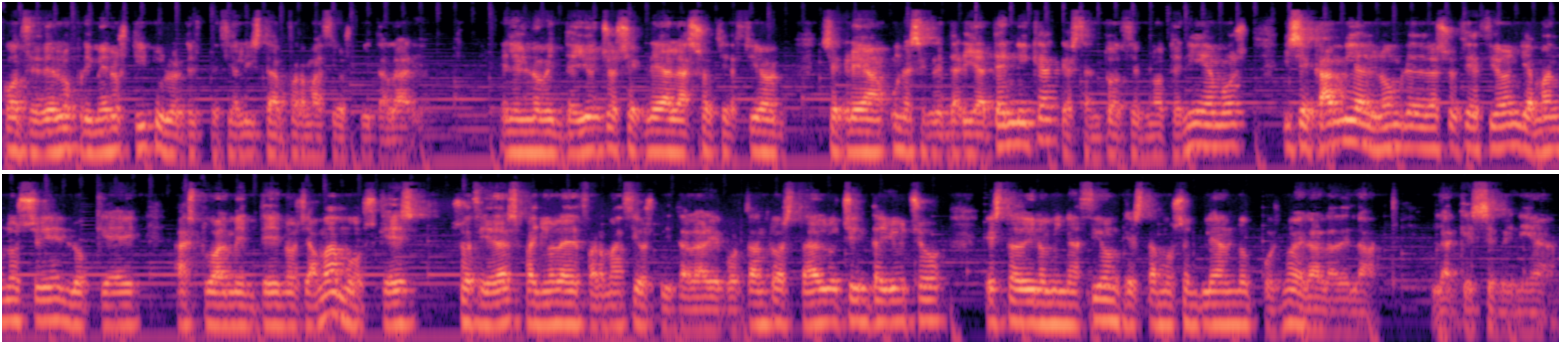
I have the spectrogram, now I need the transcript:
conceder los primeros títulos de especialista en farmacia hospitalaria. En el 98 se crea la asociación, se crea una secretaría técnica que hasta entonces no teníamos y se cambia el nombre de la asociación llamándose lo que actualmente nos llamamos, que es Sociedad Española de Farmacia Hospitalaria. Por tanto, hasta el 88 esta denominación que estamos empleando pues no era la de la, la que se venía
